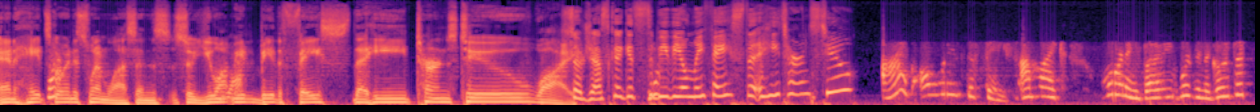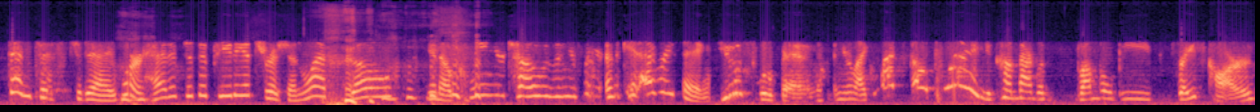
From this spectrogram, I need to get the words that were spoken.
and hates going to swim lessons. So you want me to be the face that he turns to? Why? So Jessica gets to be the only face that he turns to? I'm always the face. I'm like, morning, buddy. We're going to go to the dentist today. We're headed to the pediatrician. Let's go, you know, clean your toes and your finger and the kid, everything. You swoop in and you're like, let's go play. You come back with bumblebee race cars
